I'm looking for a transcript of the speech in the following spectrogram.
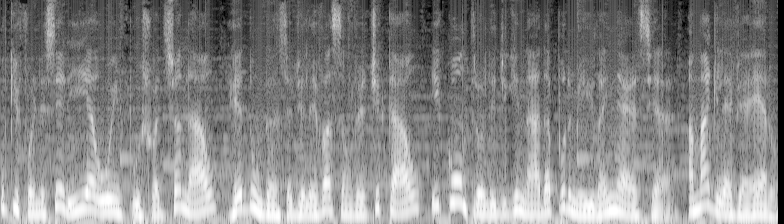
o que forneceria o empuxo adicional, redundância de elevação vertical e controle de guinada por meio da inércia. A Maglev Aero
